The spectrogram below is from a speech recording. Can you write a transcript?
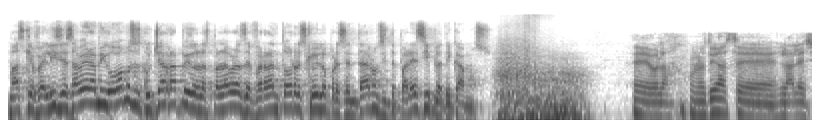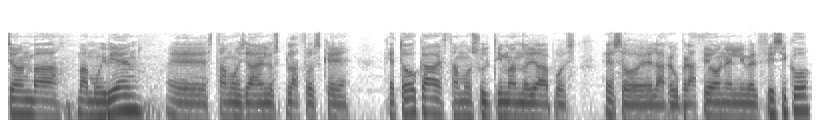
más que felices. A ver, amigo, vamos a escuchar rápido las palabras de Ferran Torres que hoy lo presentaron, si te parece, y platicamos. Eh, hola, buenos días. Eh, la lesión va, va muy bien. Eh, estamos ya en los plazos que, que, toca. Estamos ultimando ya, pues, eso, la recuperación, el nivel físico.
